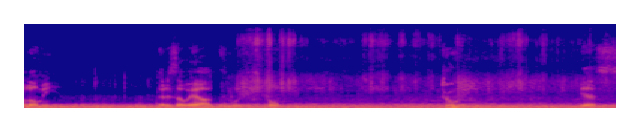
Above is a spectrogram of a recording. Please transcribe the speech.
Follow me. There is a way out through the stone. Don't? Yes.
